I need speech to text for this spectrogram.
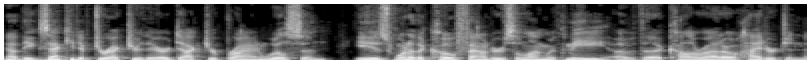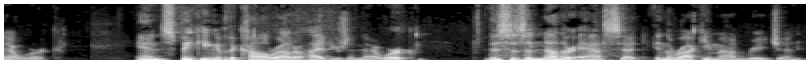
Now, the executive director there, Dr. Bryan Willson, is one of the co founders, along with me, of the Colorado Hydrogen Network. And speaking of the Colorado Hydrogen Network, this is another asset in the Rocky Mountain region.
